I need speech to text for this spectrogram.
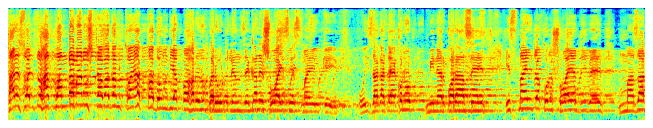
সাড়ে চোদ্দ হাত লম্বা মানুষটা বাদান কয়েক কদম দিয়া পাহাড়ের উপরে উঠলেন, যেখানে শোয়াইছে ইসমাইলকে। ওই জায়গাটা এখনও মিনার করা আছে। ইসমাইল যখন শোয়া দিবে, মাজার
